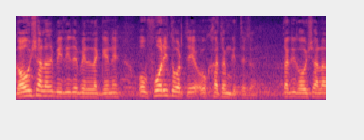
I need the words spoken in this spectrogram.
ਗਊਸ਼ਾਲਾ ਦੇ ਬਿਜਲੀ ਦੇ ਬਿੱਲ ਲੱਗੇ ਨੇ, ਉਹ ਫੌਰੀ ਤੌਰ ਤੇ ਉਹ ਖਤਮ ਕੀਤੇ ਜਾਣ, ਤਾਂ ਕਿ ਗਊਸ਼ਾਲਾ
